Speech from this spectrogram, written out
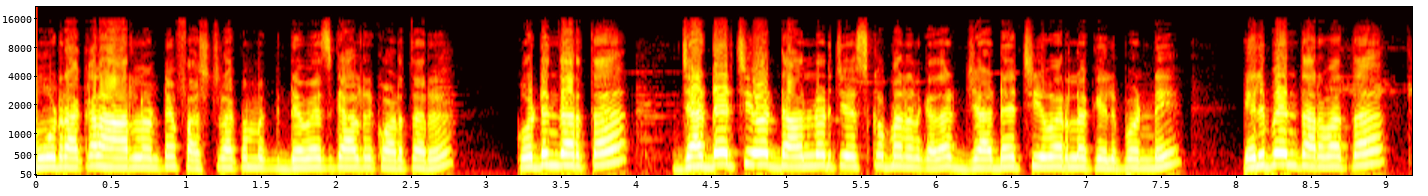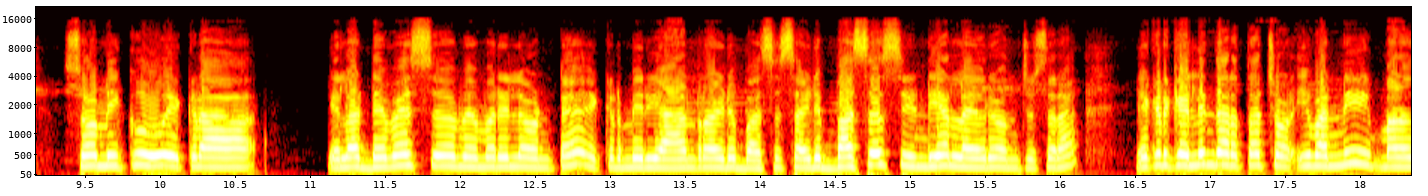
మూడు రకాల హార్న్లు ఉంటాయి. ఫస్ట్ రకం మీకు డివైస్ గ్యాలరీ కొడతారు. కొట్టిన తర్వాత జడ్ అచీవర్ డౌన్లోడ్ చేసుకోమన్నాను కదా జడ్ అచీవర్లోకి వెళ్ళిపోండి. వెళ్ళిపోయిన తర్వాత సో మీకు ఇక్కడ ఇలా డివైస్ మెమరీలో ఉంటే ఇక్కడ మీరు Android buses ID buses Indian library ఉంది చూసారా? ఇక్కడికి వెళ్ళిన తర్వాత చూ ఇవన్నీ మనం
